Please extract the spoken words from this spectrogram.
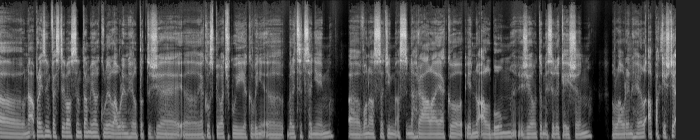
Uh, na Uprising Festival jsem tam jel kvůli Lauryn Hill, protože uh, jako zpěvačku ji jako uh, velice cením. Uh, ona se tím asi nahrála jako jedno album, že jo, to Miss Education v Lauryn Hill a pak ještě,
